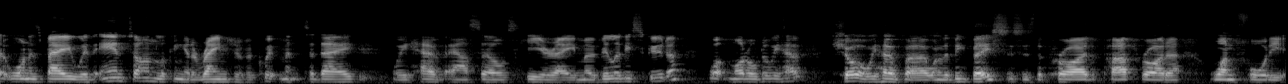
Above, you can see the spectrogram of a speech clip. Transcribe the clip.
at Warners Bay with Anton, looking at a range of equipment today. We have ourselves here a mobility scooter. What model do we have? Sure, we have uh, one of the big beasts. This is the Pride Pathrider 140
